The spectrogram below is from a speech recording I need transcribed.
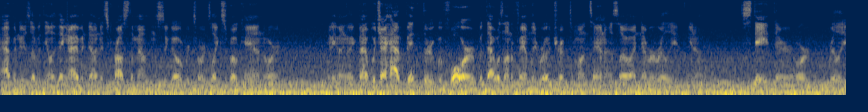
avenues of it. The only thing I haven't done is cross the mountains to go over towards like Spokane or anything like that, which I have been through before, but that was on a family road trip to Montana, so I never really, you know, stayed there or really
